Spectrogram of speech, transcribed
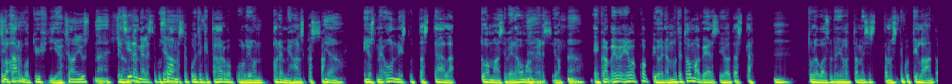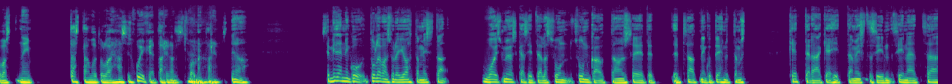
Se on arvotyhjiö. Se on just näin. Se Et on siinä totta. mielessä, kun Joo. Suomessa kuitenkin tämä arvopuoli on paremmin hanskassa, Joo, niin jos me onnistuttaisiin täällä tuomaan se meidän oma Joo. versio, joo. ei, ei, ei voi kopioida, mutta että oma versio tästä Mm. tulevaisuuden johtamisesta, tämmöisestä niin tilaantavasta, niin tästä voi tulla ihan siis huikea tarina tästä Suomen tarinasta. Joo. Se, miten niin kuin tulevaisuuden johtamista voisi myös käsitellä sun, sun kautta, on se, että, että, että sä oot niin kuin tehnyt tämmöistä ketterää kehittämistä siinä, siinä että sä,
